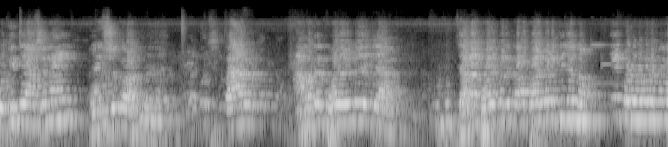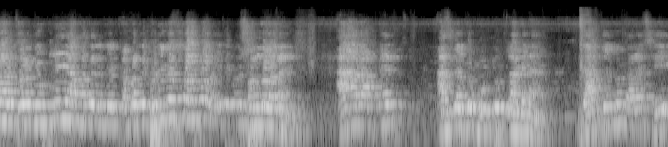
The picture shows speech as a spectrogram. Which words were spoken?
অতীতে আসে নাই ভবিষ্যতে আসবে না। তার আমাদের ভয় হলো এটা। যারা ভয় করে, তারা ভয় করে কি জন্য? এই কোনো না কোনো একটা আলোচনা উঠলেই আমাদের যে আমরা ক্ষতিগ্রস্ত হব এতে কোনো সন্দেহ নাই। আর আপনার আজকাল তো ভোট টুট লাগে না। যার জন্য তারা সেই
